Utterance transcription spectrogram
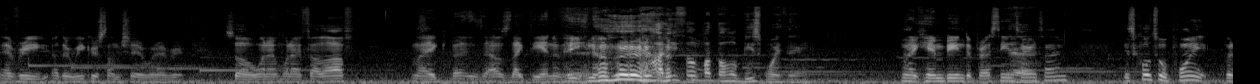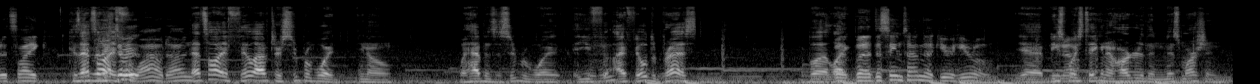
every other week or some shit or whatever. So when I when I fell off, like that, that was like the end of it, you know. How do you feel about the whole Beast Boy thing? Like him being depressed the Yeah. entire time. It's cool to a point, but it's like Because that's how I feel. while, dog. That's how I feel after Superboy. You know, what happens to Superboy? You feel, Mhm. I feel depressed, but like, but, but at the same time, like you're a hero. yeah, Beast know? Boy's taking it harder than Miss Martian.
